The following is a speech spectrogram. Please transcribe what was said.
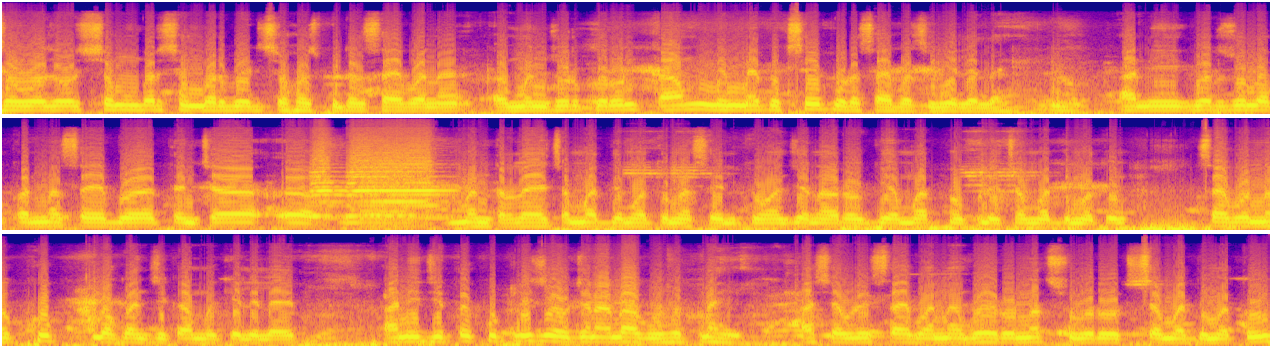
जवळजवळ शंभर शंभर बेडचे हॉस्पिटल साहेबांना मंजूर करून काम निम्म्यापेक्षाही पुढे साहेबाचं गेलेलं आहे. आणि गरजू लोकांना साहेब त्यांच्या मंत्रालयाच्या माध्यमातून असेल किंवा जन आरोग्य महात्मा माध्यमातून साहेबांना खूप लोकांची कामं केलेली आहेत. आणि जिथं कुठलीच योजना लागू होत नाही अशा वेळी साहेबांना भैरवनाथ शुगर वर्क्सच्या माध्यमातून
